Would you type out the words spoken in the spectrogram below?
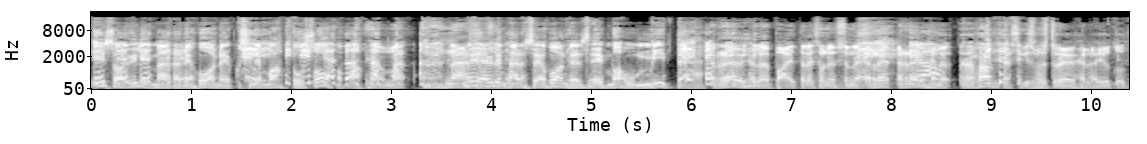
iso ylimääräinen huone, kun sinne mahtuu sohva. Joo, mä näen Meidän ylimääräiseen huoneeseen ei mahu mitään. röyhelöpaitalle, semmoinen, semmoinen rö, röyhelö, ranteessakin semmoiset röyhelöjutut.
